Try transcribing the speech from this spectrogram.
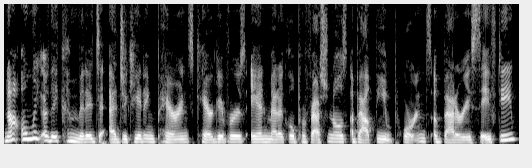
Not only are they committed to educating parents, caregivers, and medical professionals about the importance of battery safety,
